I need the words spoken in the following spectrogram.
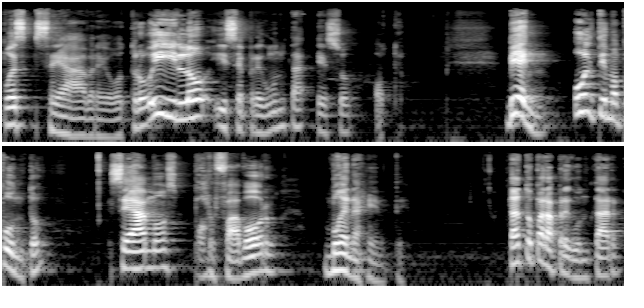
pues se abre otro hilo y se pregunta eso otro. Bien, último punto, seamos por favor buena gente. Tanto para preguntar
